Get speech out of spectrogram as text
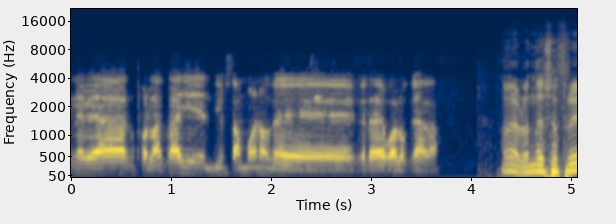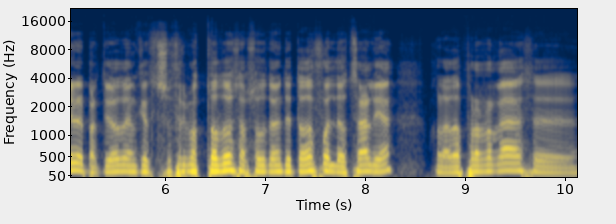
NBA, por la calle, el tío es tan bueno que, que le da igual lo que haga. Bueno, hablando de sufrir, el partido en el que sufrimos todos, absolutamente todos, fue el de Australia, con las dos prórrogas. Eh,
